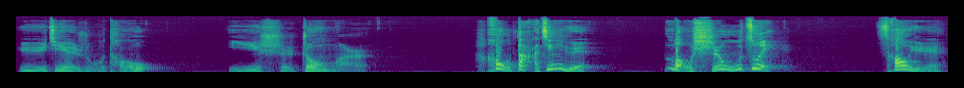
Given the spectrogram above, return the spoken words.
欲借汝头，以示众耳。”后大惊曰：“某实无罪。”操曰：“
